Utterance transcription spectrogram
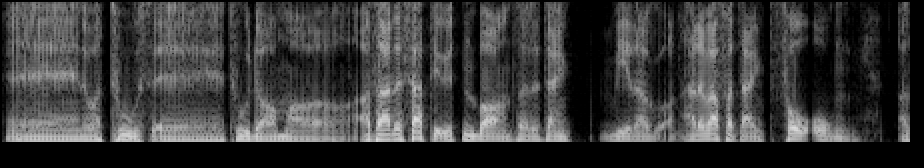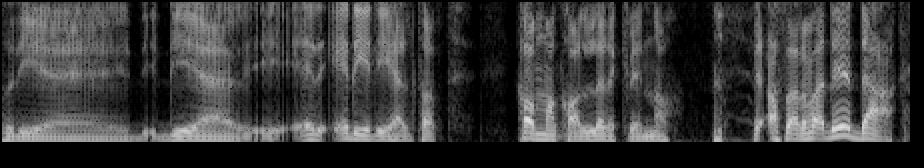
Eh, det var to, eh, to, damer Altså, hadde jeg sett de uten barn, så hadde jeg tenkt videregående. Jeg hadde i hvert fall tenkt for ung. Altså, de, de, de er, er de i det hele tatt Kan man kalle det kvinner? altså, det, var, det er der.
